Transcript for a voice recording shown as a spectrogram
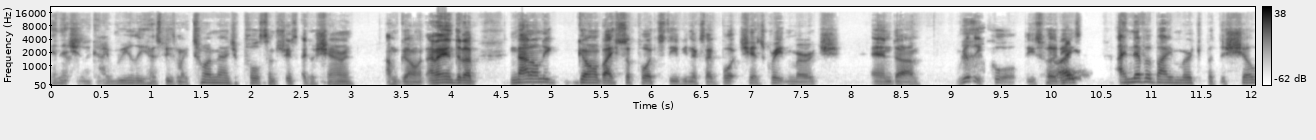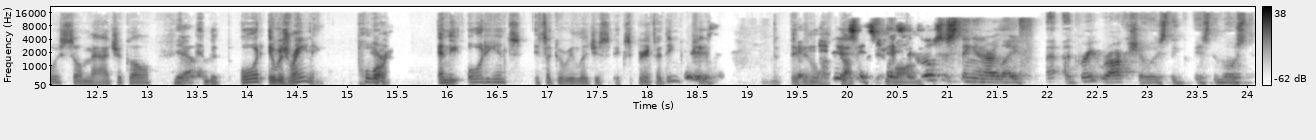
And then she's like, I really have to speak my tour manager, pull some strings. I go, Sharon, I'm going. And I ended up not only going by support Stevie Nicks, I bought, she has great merch and um, really cool. These hoodies. Right. I never buy merch, but the show is so magical. Yeah. And the or it was raining, pouring. Yeah. And the audience, it's like a religious experience. I think they've been locked up. It's, it's the closest thing in our life. A, great rock show is the is the most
